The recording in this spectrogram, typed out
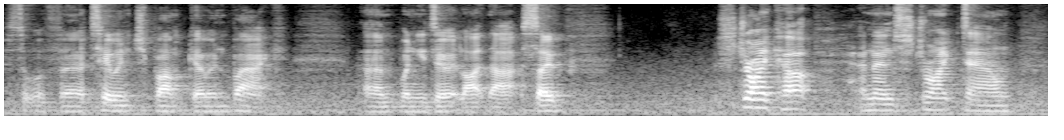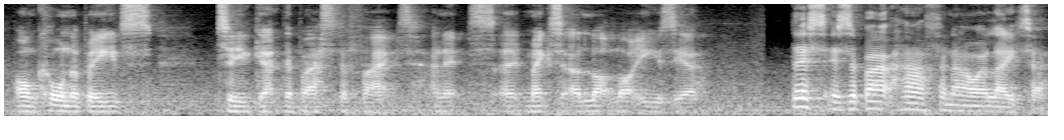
sort of a two inch bump going back um, when you do it like that. So strike up and then strike down on corner beads to get the best effect and it's, it makes it a lot, lot easier. This is about half an hour later.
